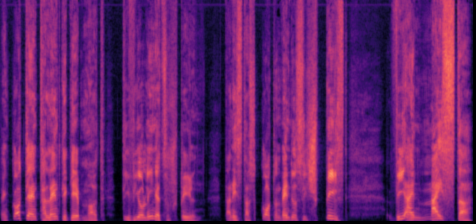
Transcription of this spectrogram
Wenn Gott dir ein Talent gegeben hat, die Violine zu spielen, dann ist das Gott. Und wenn du sie spielst wie ein Meister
